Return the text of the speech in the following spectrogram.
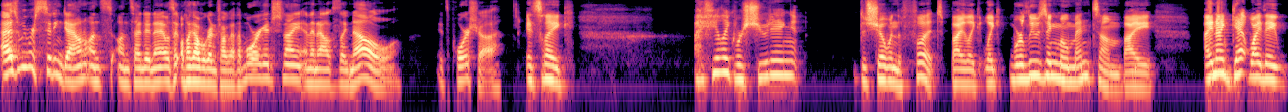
as we were sitting down on on Sunday night, I was like, "Oh my god, we're going to talk about the mortgage tonight," and then Alex was like, "No, it's Porsha." It's like I feel like we're shooting the show in the foot by like like we're losing momentum by and I get why they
